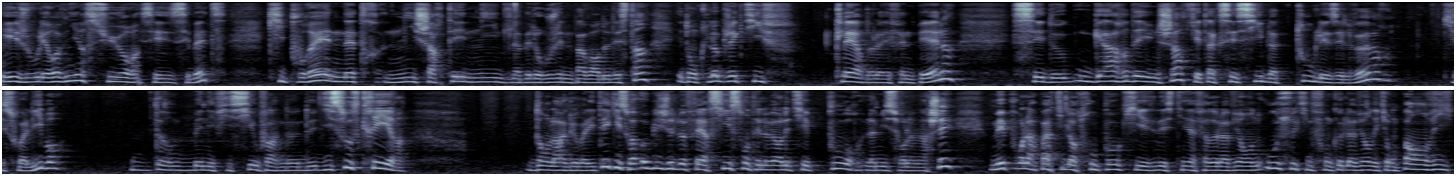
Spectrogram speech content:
Et je voulais revenir sur ces, ces bêtes qui pourraient n'être ni chartées ni de la belle rouge et ne pas avoir de destin. Et donc l'objectif clair de la FNPL, c'est de garder une charte qui est accessible à tous les éleveurs, qui soient libres d'en bénéficier, enfin d'y souscrire dans leur globalité, qui soient obligés de le faire s'ils sont éleveurs laitiers pour la mise sur le marché, mais pour la partie de leur troupeau qui est destinée à faire de la viande, ou ceux qui ne font que de la viande et qui n'ont pas envie,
